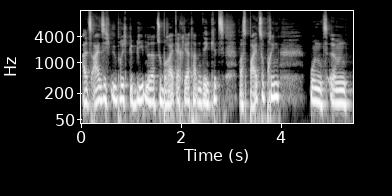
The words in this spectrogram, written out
als einzig übrig gebliebene dazu bereit erklärt hatten, den Kids was beizubringen. Und ähm,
